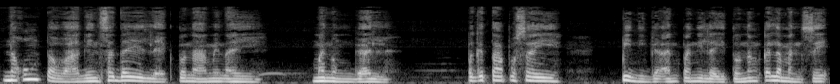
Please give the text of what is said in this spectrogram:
na kung tawagin sa dialekto namin ay manunggal. Pagkatapos ay pinigaan pa nila ito ng kalamansi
